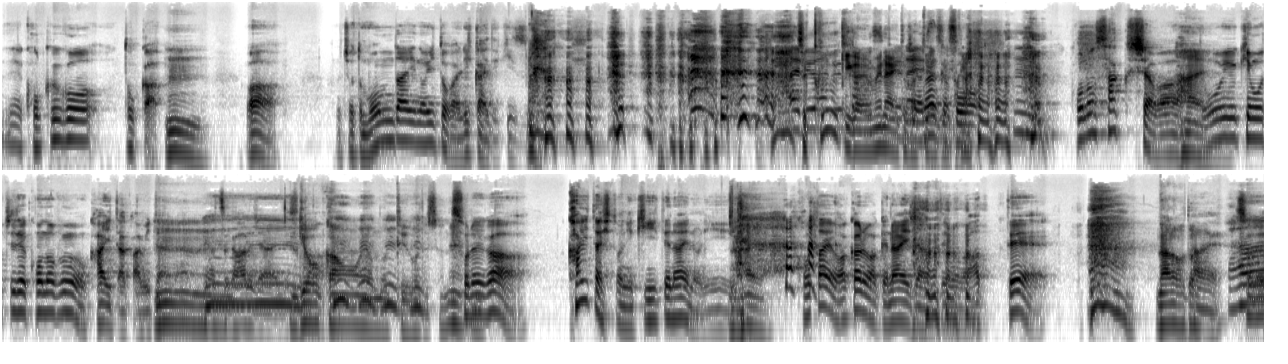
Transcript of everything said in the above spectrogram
で国語とかうん。はちょっと問題の意図が理解できず 空気が読めないとかなんかこかうこの作者ははいどういう気持ちでこの文を書いたかみたいなやつがあるじゃないです行か。間を読むっていうことですよね。それが書いた人に聞いてないのにはい。答えわかるわけないじゃんっていうのがあって、なるほど。はい、それ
